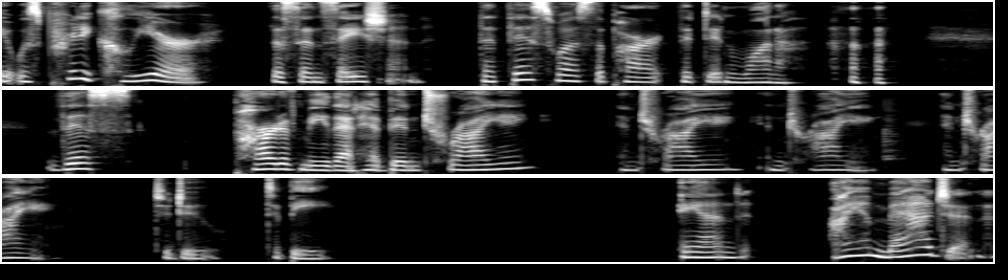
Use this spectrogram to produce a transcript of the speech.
it was pretty clear, the sensation, that this was the part that didn't wanna. this part of me that had been trying and trying and trying and trying to do, to be. And I imagine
